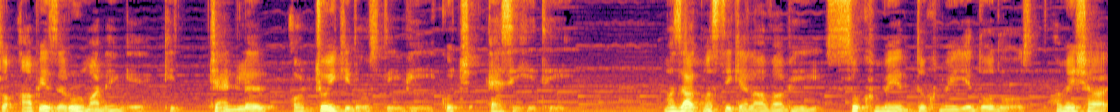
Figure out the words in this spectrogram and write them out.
तो आप ये ज़रूर मानेंगे कि चैंडलर और जोई की दोस्ती भी कुछ ऐसी ही थी। मज़ाक मस्ती के अलावा भी सुख में, दुख में ये दो दोस्त हमेशा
